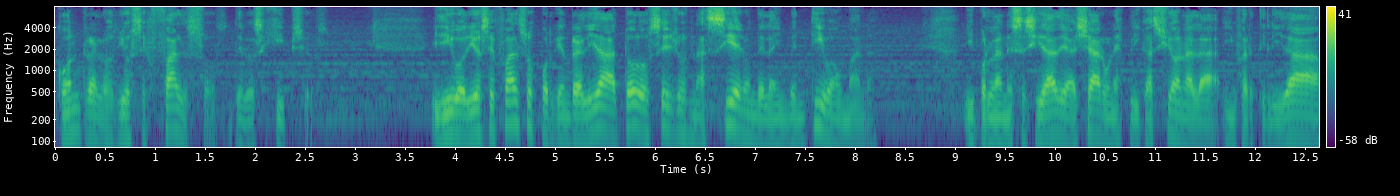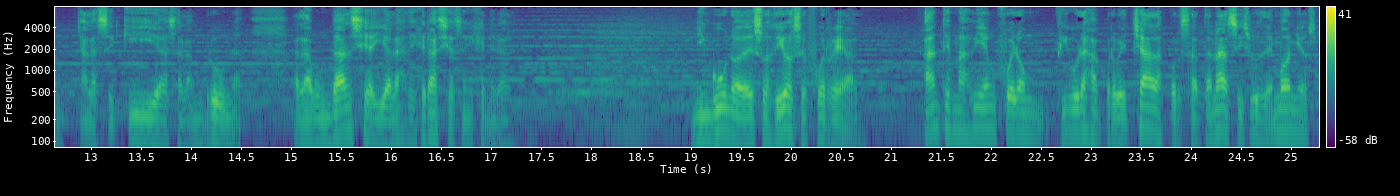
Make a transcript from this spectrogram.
contra los dioses falsos de los egipcios. Y digo dioses falsos porque en realidad todos ellos nacieron de la inventiva humana y por la necesidad de hallar una explicación a la infertilidad, a las sequías, a la hambruna, a la abundancia y a las desgracias en general. Ninguno de esos dioses fue real. Antes más bien fueron figuras aprovechadas por Satanás y sus demonios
